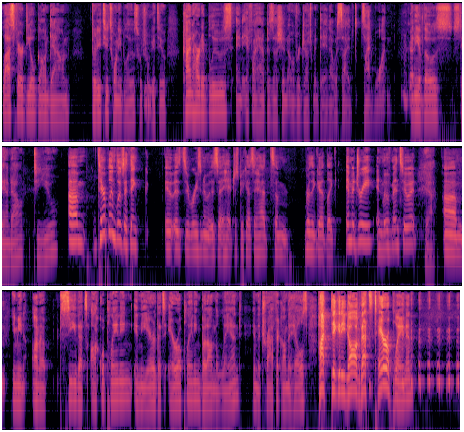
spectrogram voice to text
Last Fair Deal Gone Down, Thirty Two Twenty Blues, which we'll get to. Kind Hearted Blues, and If I Had Possession over Judgment Day. That was side side one. Any of those stand out to you? Um, Terraplane Blues, I think it was the reason it was a hit, just because it had some really good like imagery and movement to it. Yeah. Um, you mean on a sea that's aquaplaning in the air that's aeroplaning, but on the land in the traffic on the hills. Hot diggity dog, that's terraplaning.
